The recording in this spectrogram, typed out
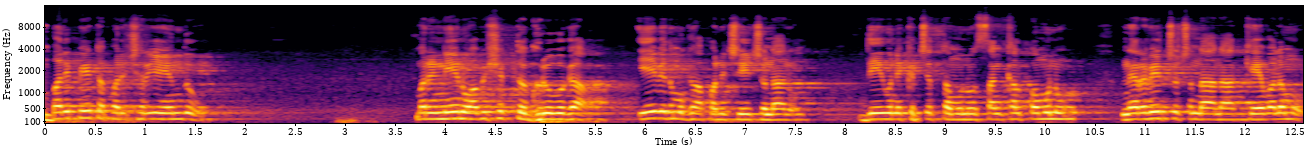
బలిపేట పరిచర్య ఎందు మరి నేను అభిషక్త గురువుగా ఏ విధముగా పనిచేయుచున్నాను? దేవుని యొక్క చిత్తమును సంకల్పమును నెరవేర్చుచున్నానా? కేవలము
